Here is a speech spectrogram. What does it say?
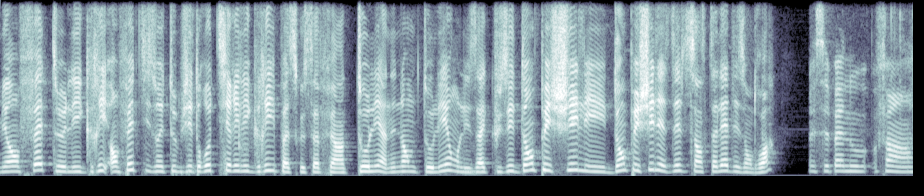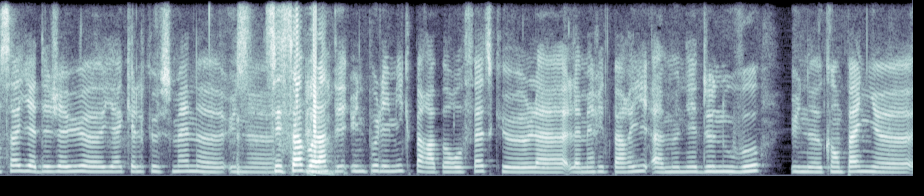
Mais en fait, euh, les grilles, en fait, ils ont été obligés de retirer les grilles parce que ça fait un tollé, un énorme tollé. On les a accusés d'empêcher les, d'empêcher les SDF de s'installer à des endroits. Mais c'est pas nous. Enfin, ça, il y a déjà eu, euh, il y a quelques semaines, euh, une. C'est ça, voilà. une polémique par rapport au fait que la, la mairie de Paris a mené de nouveau une campagne euh,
